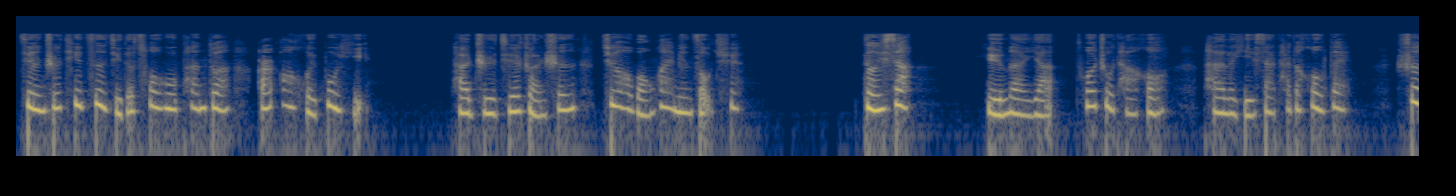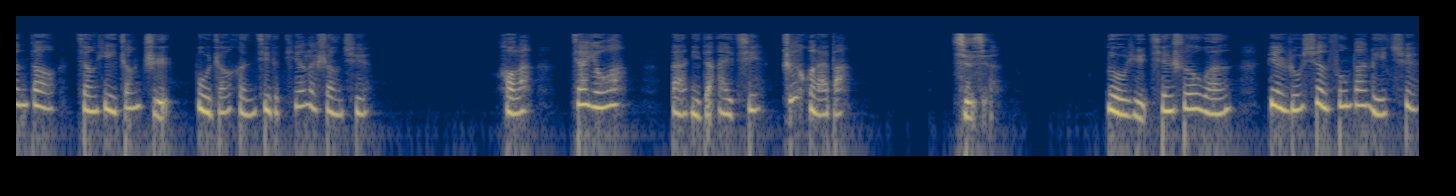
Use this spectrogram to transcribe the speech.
简直替自己的错误判断而懊悔不已，他直接转身就要往外面走去。等一下，于曼雅。拖住他后，拍了一下他的后背，顺道将一张纸不着痕迹的贴了上去。好了，加油啊，把你的爱妻追回来吧。谢谢。陆雨谦说完，便如旋风般离去。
